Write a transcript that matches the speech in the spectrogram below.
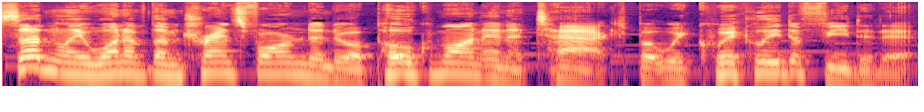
Suddenly, one of them transformed into a Pokemon and attacked, but we quickly defeated it.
